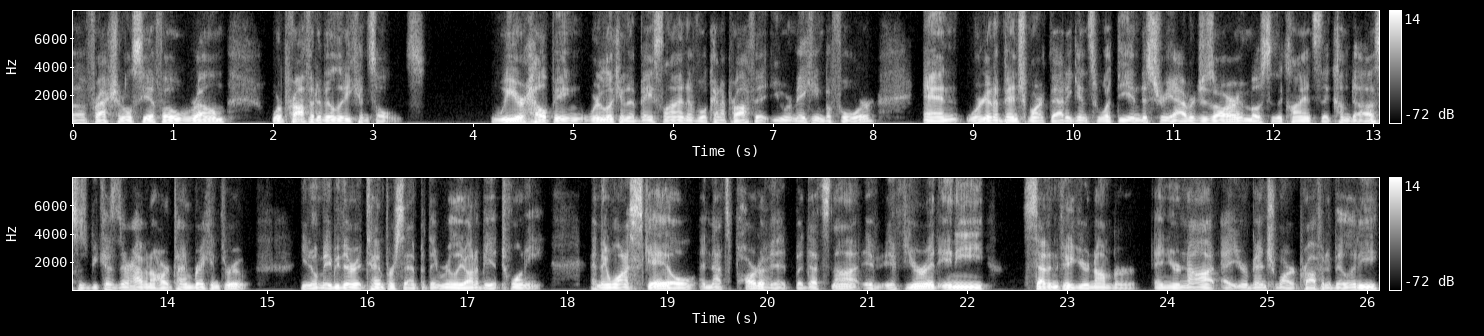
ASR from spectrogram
uh, fractional CFO realm. We're profitability consultants. We are helping. We're looking at a baseline of what kind of profit you were making before, and we're going to benchmark that against what the industry averages are. And most of the clients that come to us is because they're having a hard time breaking through you know maybe they're at 10% but they really ought to be at 20 and they want to scale and that's part of it but that's not if, if you're at any seven figure number and you're not at your benchmark profitability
